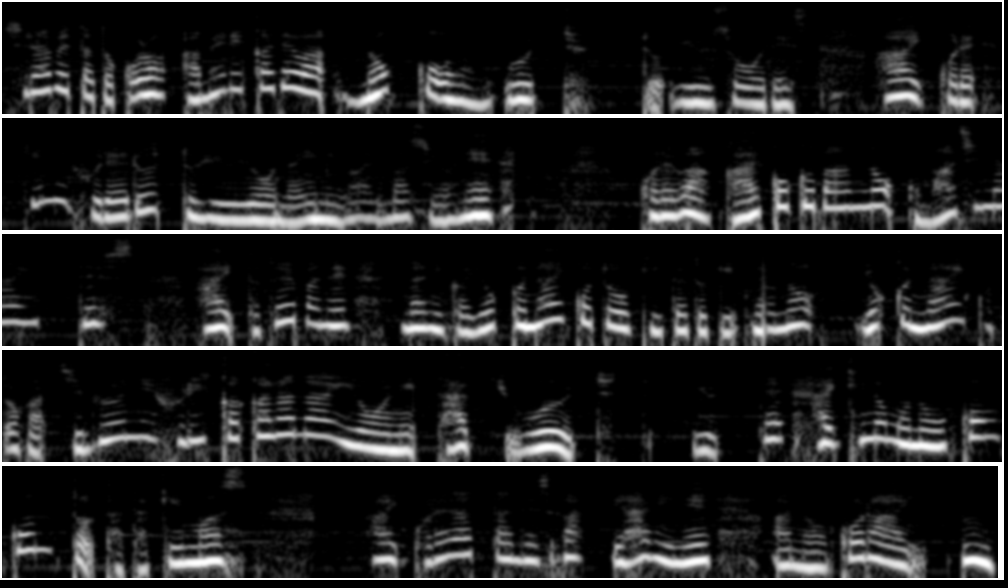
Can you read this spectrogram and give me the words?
調べたところ、アメリカでは knock on wood というそうです。はい、これ木に触れるというような意味がありますよね。これは外国版のおまじないです。はい。例えばね、何か良くないことを聞いたとき、その良くないことが自分に降りかからないように touch wood と言って、はい、木のものをコンコンと叩きます。はい、これだったんですが、やはりね、あの、古来、うん、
